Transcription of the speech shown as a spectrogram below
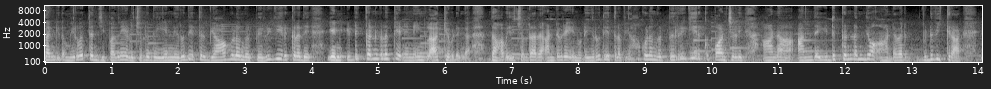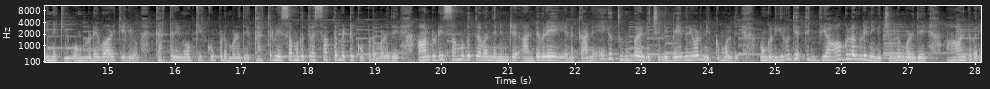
சங்கீதம் இருபத்தஞ்சி பதினேழு சொல்லுது என் இருதயத்தில் வியாகுலங்கள் பெருகி இருக்கிறது. என் இடுக்கண்களுக்கு என்னை நீங்களாக்கி விடுங்க தாவிதி சொல்கிறாரு ஆண்டவரே என்னுடைய இருதயத்தில் வியாகுலங்கள் பெருகி இருக்குப்பான்னு சொல்லி. ஆனால் அந்த இடுக்கண்லேருந்தும் ஆண்டவர் விடுவிக்கிறார். இன்றைக்கி உங்களுடைய வாழ்க்கையிலையும் கர்த்தரை நோக்கி கூப்பிடும் பொழுது கர்த்தருடைய சமூகத்தில் சத்தமிட்டு கூப்பிடும் பொழுது ஆண்டுடைய சமூகத்தில் வந்து நின்று ஆண்டவரே எனக்கு அநேக துன்பம் என்று சொல்லி வேதனையோடு நிற்கும் பொழுது உங்கள் இருதயத்தின் வியாகுலங்களை நீங்கள் சொல்லும் பொழுது ஆண்டவர்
